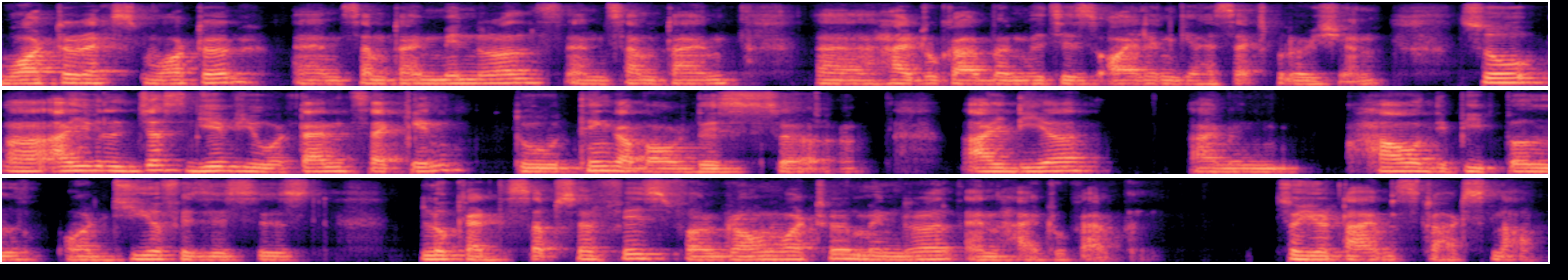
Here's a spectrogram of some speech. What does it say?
water ex water and sometimes minerals and sometimes uh, hydrocarbon which is oil and gas exploration. So uh, i will just give you a 10 second to think about this uh, idea. I mean how the people or geophysicists look at the subsurface for groundwater mineral and hydrocarbon. So your time starts now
